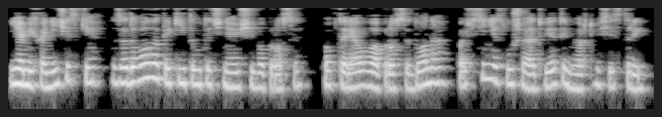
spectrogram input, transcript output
Я механически задавала какие-то уточняющие вопросы, повторяла вопросы Дона, почти не слушая ответы мертвой сестры.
